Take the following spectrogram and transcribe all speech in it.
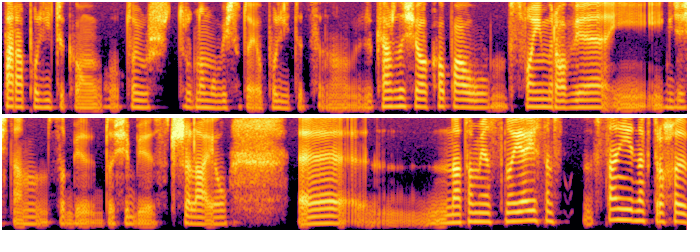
parapolityką, bo to już trudno mówić tutaj o polityce. No, każdy się okopał w swoim rowie i, i gdzieś tam sobie do siebie strzelają. E, Natomiast no, ja jestem w- w stanie jednak trochę,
